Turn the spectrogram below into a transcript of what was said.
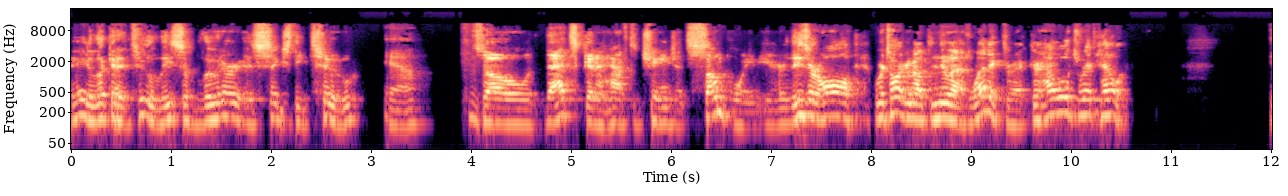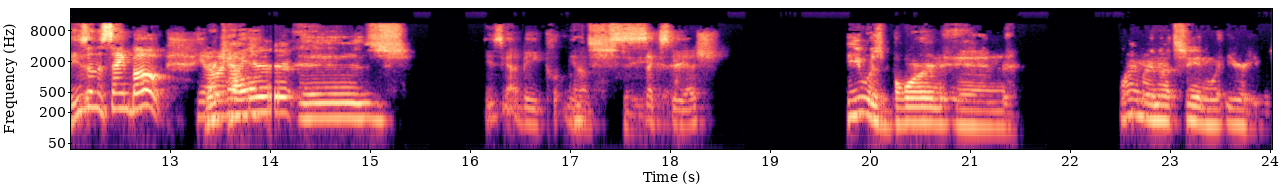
hey, you look at it too lisa bluder is 62 yeah so that's going to have to change at some point here these are all we're talking about the new athletic director how old's rick heller he's in the same boat you know rick heller is he's got to be you know 60ish he was born in why am I not seeing what year he was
